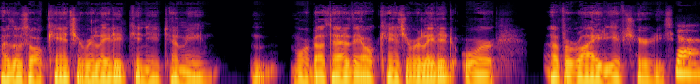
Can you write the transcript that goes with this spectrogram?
Are those all cancer related? Can you tell me more about that? Are they all cancer related or a variety of charities? Yeah,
